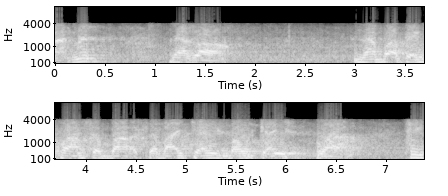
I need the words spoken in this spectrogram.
มากนะแล้วก็นับว่าเป็นความสบายสบายใจเบาใจว่าสิ่ง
